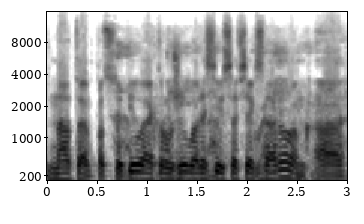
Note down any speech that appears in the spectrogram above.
НАТО подступила и окружила Россию со всех сторон, а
